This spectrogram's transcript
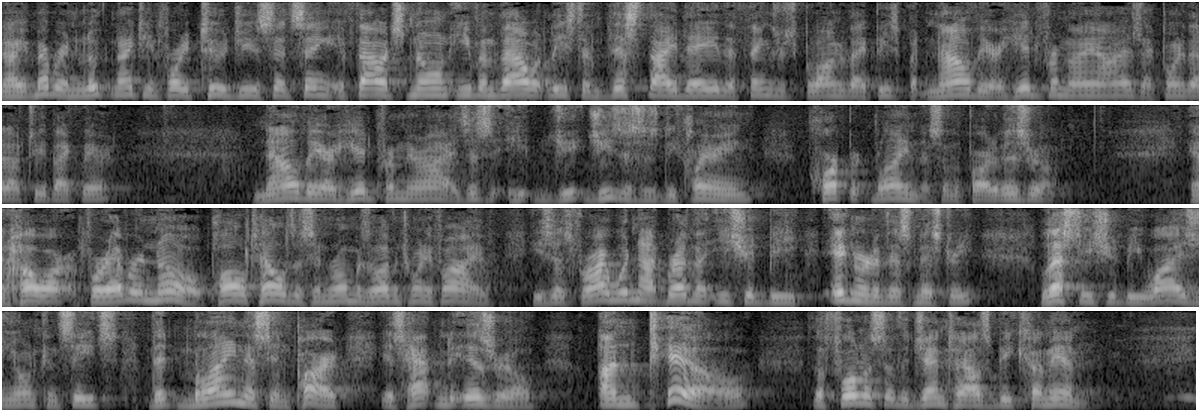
Now, remember in Luke 19:42, Jesus said, saying, If thou hadst known, even thou at least in this thy day, the things which belong to thy peace, but now they are hid from thy eyes. I pointed that out to you back there. Now they are hid from their eyes. This, he, Jesus is declaring corporate blindness on the part of Israel. And how are, forever? No. Paul tells us in Romans 11:25. He says, "For I would not, brethren, that ye should be ignorant of this mystery, lest ye should be wise in your own conceits, that blindness in part is happened to Israel until the fullness of the Gentiles be come in.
